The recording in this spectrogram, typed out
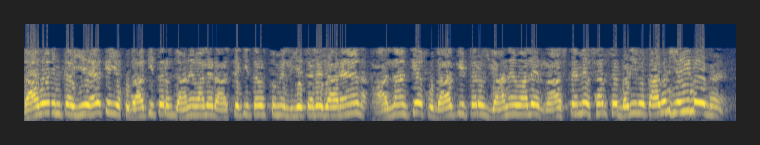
دعوی ان کا یہ ہے کہ یہ خدا کی طرف جانے والے راستے کی طرف تمہیں لیے چلے جا رہے ہیں۔ حالانکہ خدا کی طرف جانے والے راستے میں سب سے بڑی رکاوٹ یہی لوگ ہیں۔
